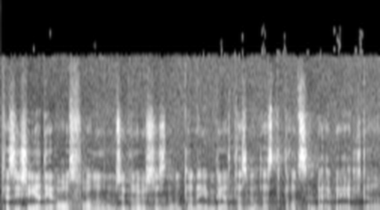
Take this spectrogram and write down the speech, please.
das ist eher die Herausforderung, umso größer es ein Unternehmen wird, dass man das trotzdem beibehält. Ja.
